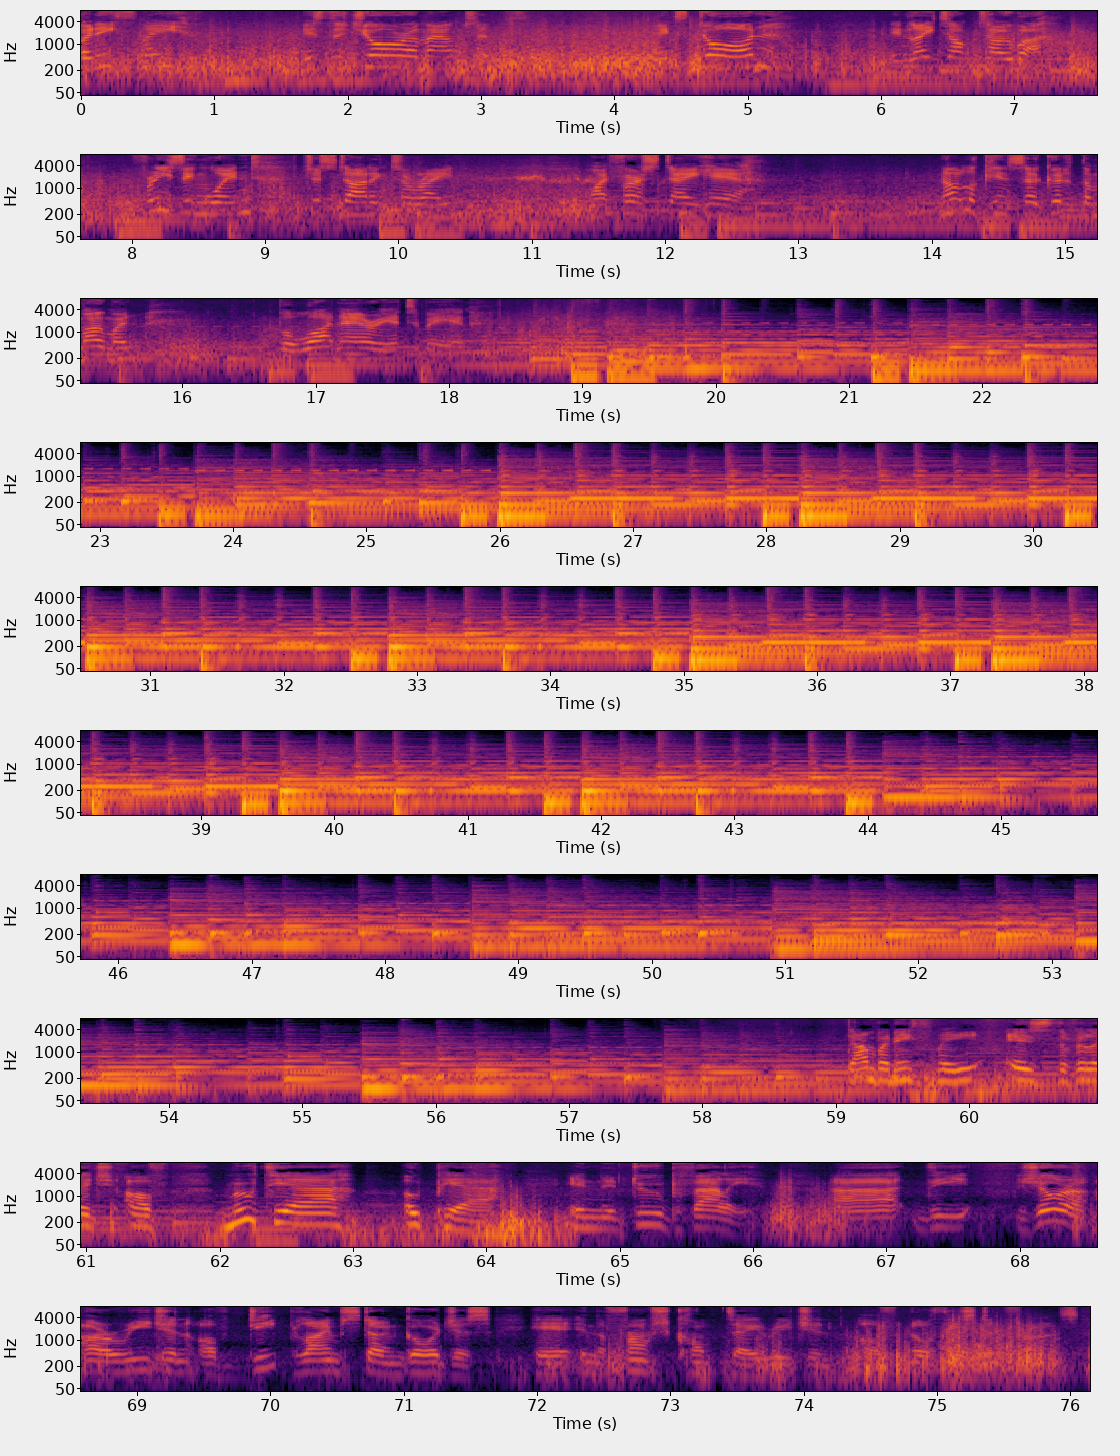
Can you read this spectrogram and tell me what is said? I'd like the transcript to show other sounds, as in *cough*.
Beneath me is the Jura Mountains. It's dawn in late October, freezing wind, just starting to rain. My first day here. Not looking so good at the moment, but what an area to be in. Down beneath me is the village of Mouthier Haute-Pierre in the Doubs Valley. Uh, the Jura are a region of deep limestone gorges here in the Franche-Comté region of northeastern France.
